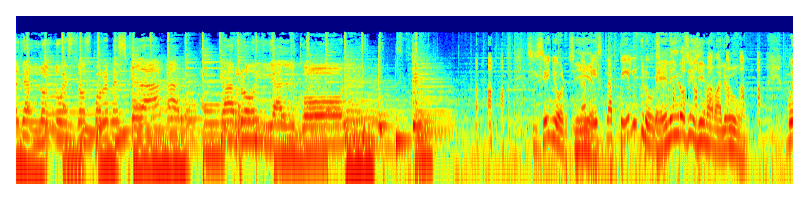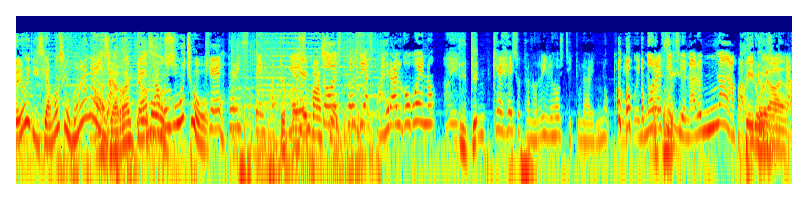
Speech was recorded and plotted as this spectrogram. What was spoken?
Vayan los nuestros por mezclar carro y alcohol. Sí, señor. Sí, una es- mezcla peligrosa. Peligrosísima, Malú. bueno, iniciamos semana. Así arrancamos. Pensamos mucho. Qué tristeza. ¿Qué Tuvieron pasó? ¿Qué pasó? todos estos días para hacer algo bueno. Ay, ¿Y qué? ¿Qué es eso tan horrible, esos titulares? No, qué no reflexionaron nada para Pero nada.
